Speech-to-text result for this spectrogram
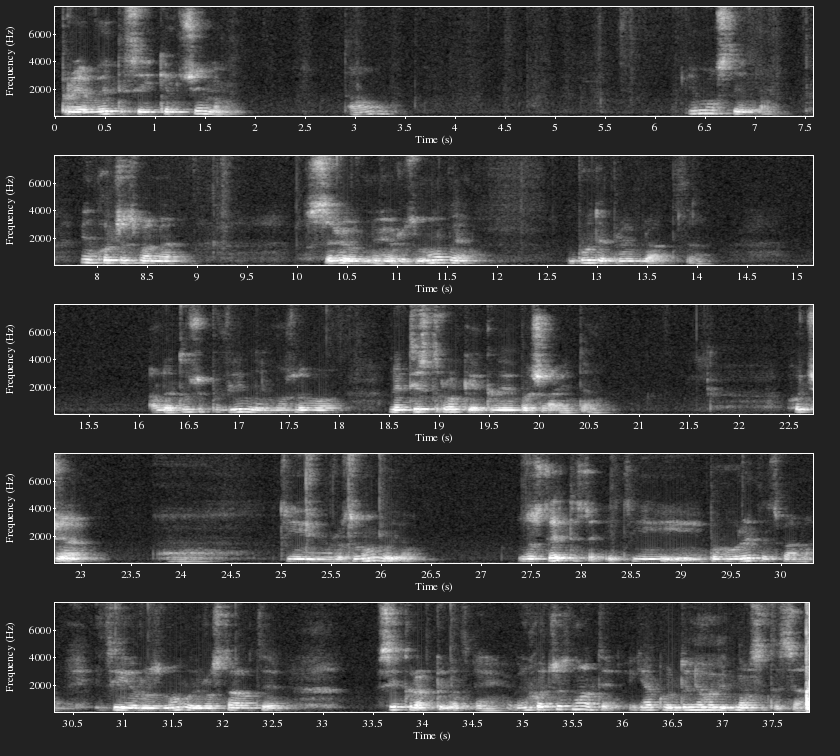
проявитися, яким чином. Так. Йому сильно. Він хоче з вами серйозної розмови буде проявлятися. Але дуже повільно можливо, не ті строки, як ви бажаєте. Хоче е, тією розмовою зустрітися і, ті, поговорити з вами, і цією розмовою розставити всі крапки над «і». Він хоче знати, як ви до нього відноситеся.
